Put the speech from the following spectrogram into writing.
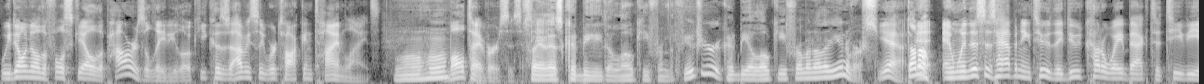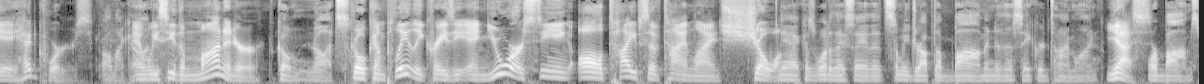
We don't know the full scale of the powers of Lady Loki because obviously we're talking timelines, mm-hmm. multiverses. Say this could be the Loki from the future. Or it could be a Loki from another universe. Yeah. Don't know. And, and when this is happening too, they do cut away back to TVA headquarters. Oh my god. And we see the monitor go nuts. go completely crazy, and you are seeing all types of timelines show up. Yeah, because what do they say that somebody dropped a bomb into the sacred timeline Yes, or bombs?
